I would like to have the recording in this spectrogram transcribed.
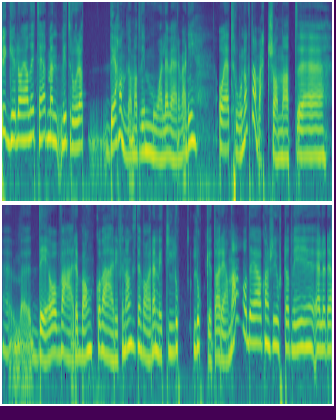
Bygge lojalitet, men vi tror at det handler om at vi må levere verdi. Og jeg tror nok det har vært sånn at uh, det å være bank og være i finans, det var en litt luk lukket arena. Og det har kanskje gjort at vi, eller det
